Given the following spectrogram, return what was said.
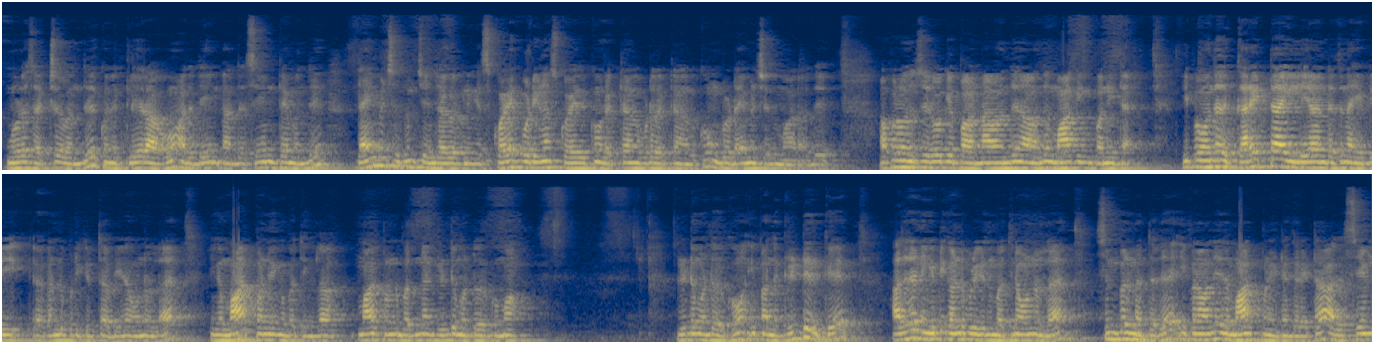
உங்களோட ஸ்ட்ரக்சர் வந்து கொஞ்சம் கிளியர் ஆகும். அது டே அட் த சேம் டைம் வந்து டைமென்ஷனும் சேஞ்ச் ஆகும் நீங்கள் ஸ்கொயர் போட்டிங்கன்னா ஸ்கொயர் இருக்கும் ரெக்டாங்கிள் கூட ரெக்டாங்கிள் இருக்கும் உங்களோட டைமென்ஷன் எதுவும் மாறாது. அப்புறம் வந்து சரி ஓகேப்பா நான் வந்து நான் வந்து மார்க்கிங் பண்ணிட்டேன். இப்போ வந்து அது கரெக்டாக இல்லையான்றது நான் எப்படி கண்டுபிடிக்கிறது அப்படின்னா ஒன்றும் இல்லை. நீங்கள் மார்க் பண்ணுவீங்க பார்த்தீங்களா? மார்க் பண்ணு பார்த்தீங்கன்னா கிரிட்டு மட்டும் இருக்குமா? கிரிட்டு மட்டும் இருக்கும். இப்போ அந்த கிரிட் இருக்குது அதில் நீங்கள் எப்படி கண்டுபிடிக்கிறதுன்னு பார்த்தீங்கன்னா ஒன்றும் இல்லை. சிம்பிள் மெத்தடு இப்போ நான் வந்து இதை மார்க் பண்ணிட்டேன் கரெக்டாக அது சேம்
